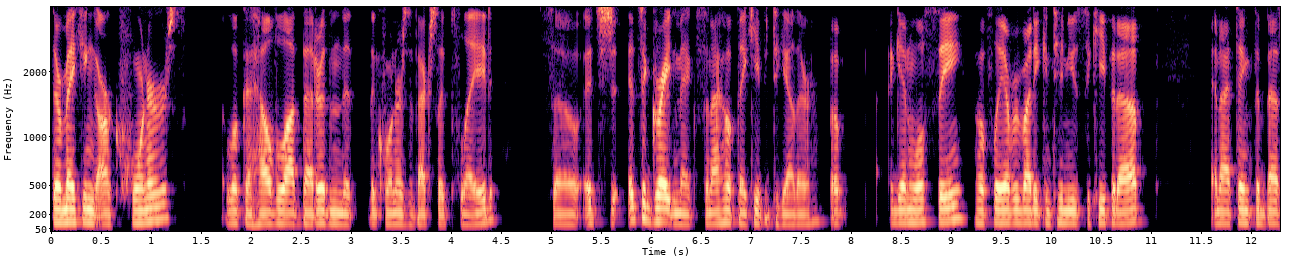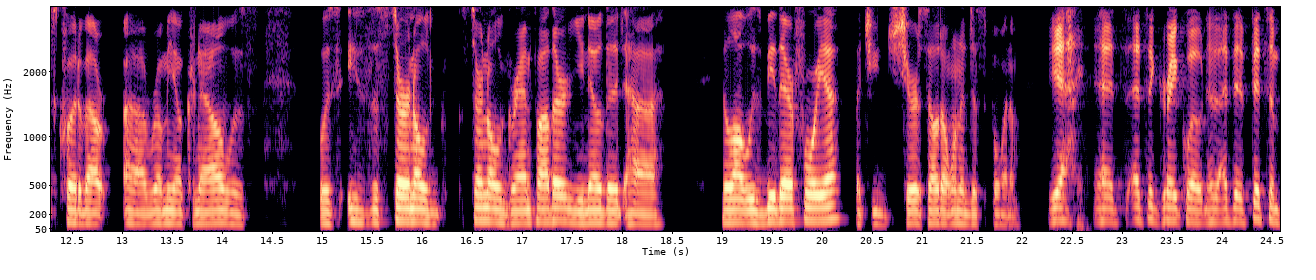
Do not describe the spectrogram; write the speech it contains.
They're making our corners look a hell of a lot better than the, the corners have actually played. So it's it's a great mix, and I hope they keep it together. But again, we'll see. Hopefully, everybody continues to keep it up. And I think the best quote about uh, Romeo Crennel was was he's the stern old stern old grandfather. You know that uh, he'll always be there for you, but you sure as hell don't want to disappoint him. Yeah, it's that's a great quote. It fits him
